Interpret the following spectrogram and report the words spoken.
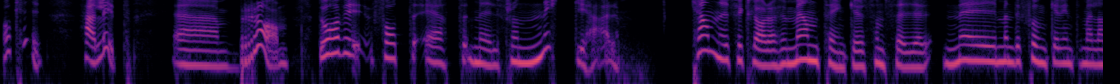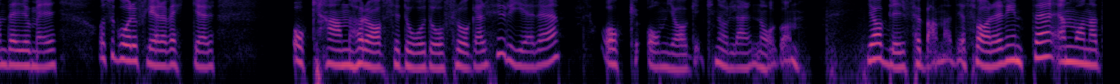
Okej, härligt. Eh, bra. Då har vi fått ett mejl från Nicky här. Kan ni förklara hur män tänker som säger nej, men det funkar inte mellan dig och mig och så går det flera veckor och han hör av sig då och då och frågar hur är det och om jag knullar någon. Jag blir förbannad. Jag svarar inte. En månad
